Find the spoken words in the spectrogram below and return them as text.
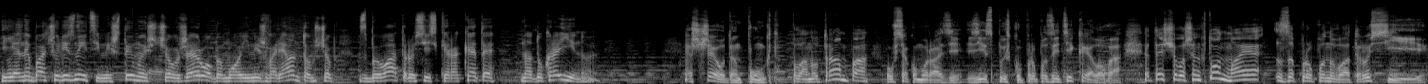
І я не бачу різниці між тими, що вже робимо, і між варіантом, щоб збивати російські ракети над Україною. Ще один пункт плану Трампа, у всякому разі, зі списку пропозицій Келога, те, що Вашингтон має запропонувати Росії.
